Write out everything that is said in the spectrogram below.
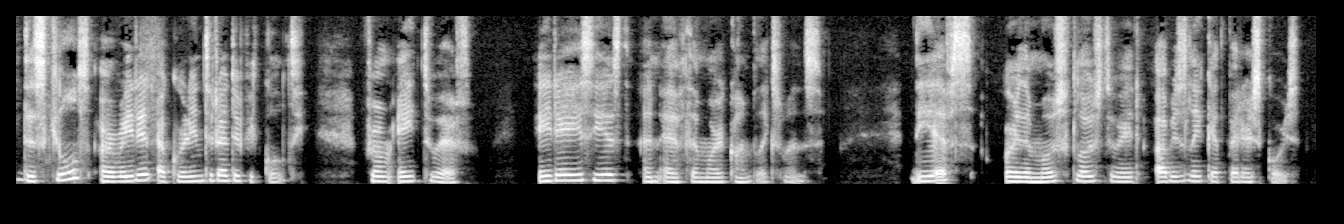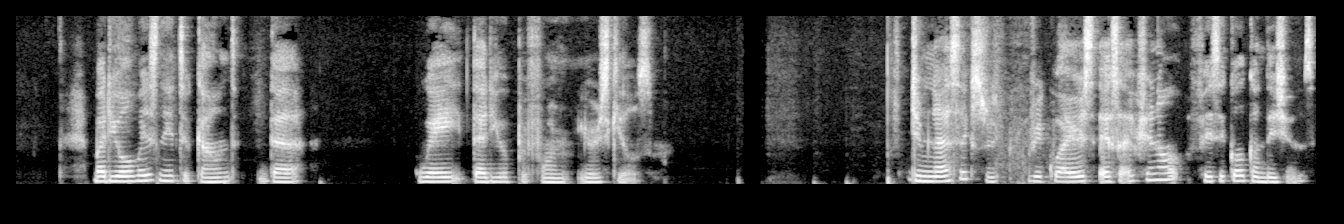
The skills are rated according to the difficulty, from A to F. A the easiest and F the more complex ones. The Fs, or the most close to it, obviously get better scores, but you always need to count the way that you perform your skills. Gymnastics re- requires exceptional physical conditions,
